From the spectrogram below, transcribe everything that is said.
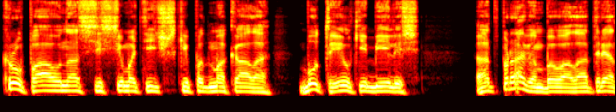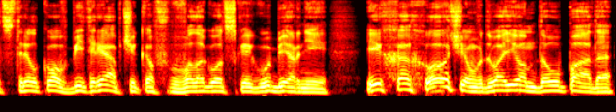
Крупа у нас систематически подмокала, бутылки бились. Отправим, бывало, отряд стрелков бить рябчиков в Вологодской губернии и хохочем вдвоем до упада.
